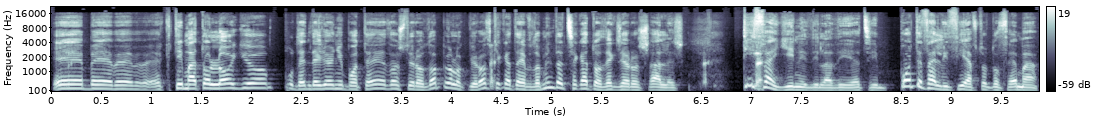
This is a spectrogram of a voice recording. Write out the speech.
ε, ε, ε, κτηματολόγιο που δεν τελειώνει ποτέ εδώ στη Ροδόπη ολοκληρώθηκε κατά 70% δεν ξέρω σε άλλες. Τι ναι. θα γίνει δηλαδή έτσι, πότε θα λυθεί αυτό το θέμα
